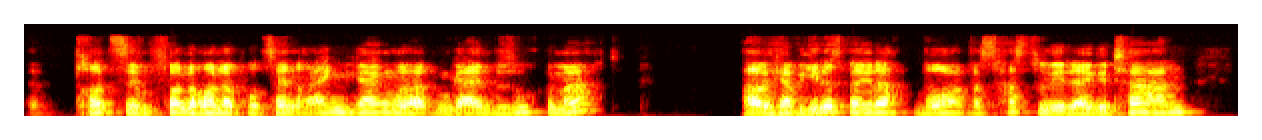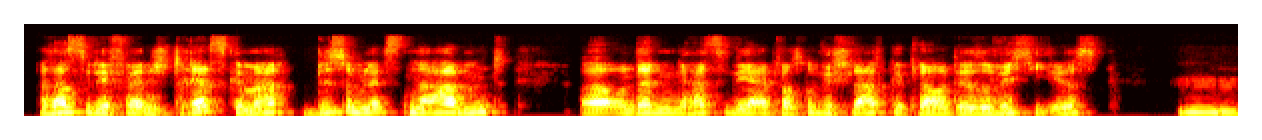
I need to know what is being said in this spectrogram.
äh, trotzdem volle 100% reingegangen und habe einen geilen Besuch gemacht. Aber ich habe jedes Mal gedacht, boah, was hast du wieder getan? Was hast du dir für einen Stress gemacht bis zum letzten Abend? Äh, und dann hast du dir einfach so viel Schlaf geklaut, der so wichtig ist. Mhm.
